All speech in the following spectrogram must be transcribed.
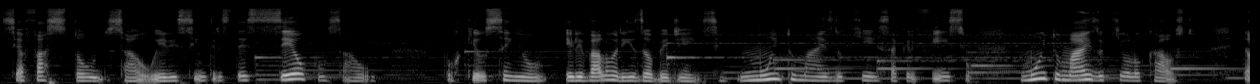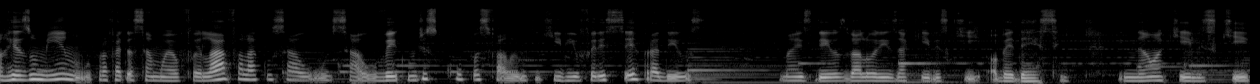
se afastou de Saul, ele se entristeceu com Saul, porque o Senhor, ele valoriza a obediência muito mais do que sacrifício, muito mais do que holocausto. Então, resumindo, o profeta Samuel foi lá falar com Saul e Saul veio com desculpas falando que queria oferecer para Deus, mas Deus valoriza aqueles que obedecem e não aqueles que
